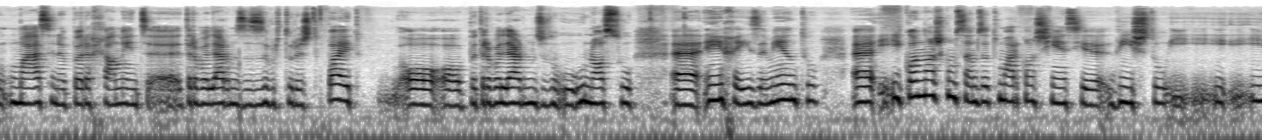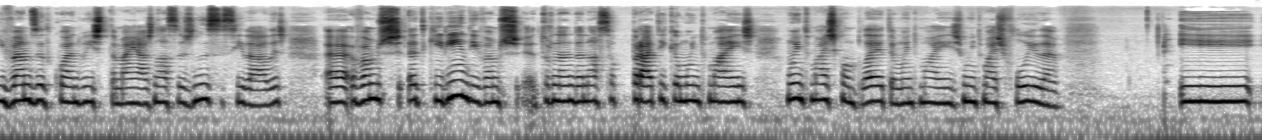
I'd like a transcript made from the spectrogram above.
uma asana para realmente trabalharmos as aberturas de peito, ou, ou para trabalharmos o, o nosso uh, enraizamento. Uh, e, e, quando nós começamos a tomar consciência disto e, e, e vamos adequando isto também às nossas necessidades, uh, vamos adquirindo e vamos tornando a nossa prática muito mais, muito mais completa, muito mais, muito mais fluida. E,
